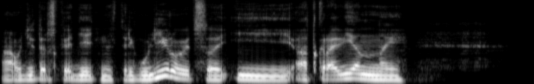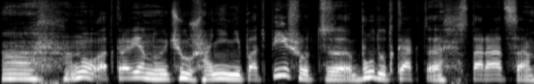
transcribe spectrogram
аудиторская деятельность регулируется, и откровенный ну, откровенную чушь они не подпишут, будут как-то стараться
